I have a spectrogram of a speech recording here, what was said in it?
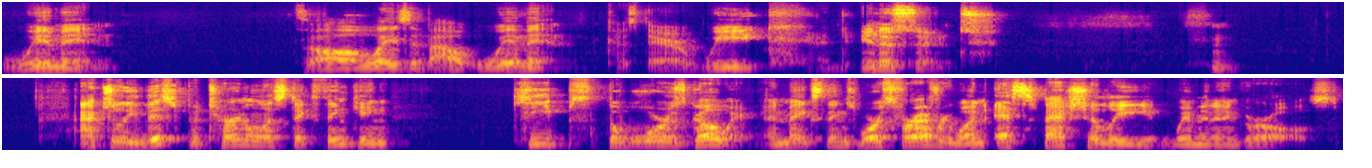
women. It's always about women, because they're weak and innocent. Hmm. Actually, this paternalistic thinking keeps the wars going and makes things worse for everyone, especially women and girls.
